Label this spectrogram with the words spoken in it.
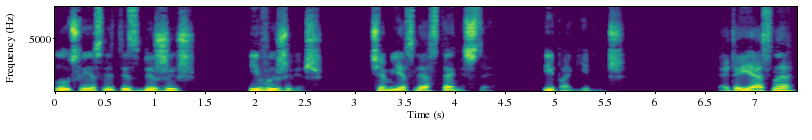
Лучше, если ты сбежишь и выживешь, чем если останешься и погибнешь. Это ясно?»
